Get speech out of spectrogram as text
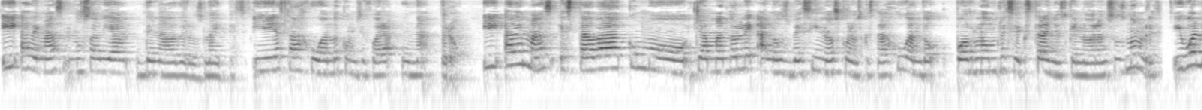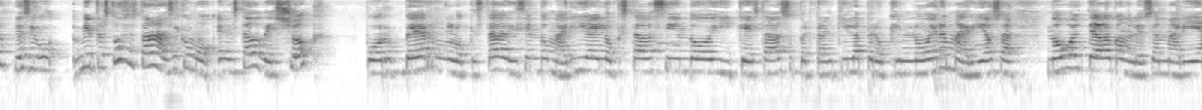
y además no sabía de nada de los naipes y ella estaba jugando como si fuera una pro. Y además estaba como llamándole a los vecinos con los que estaba jugando por nombres extraños que no eran sus nombres. Y bueno, les digo, mientras todos estaban así como en estado de shock, por ver lo que estaba diciendo María y lo que estaba haciendo y que estaba súper tranquila, pero que no era María, o sea, no volteaba cuando le decían María,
